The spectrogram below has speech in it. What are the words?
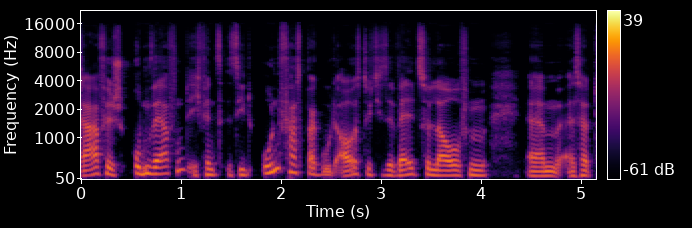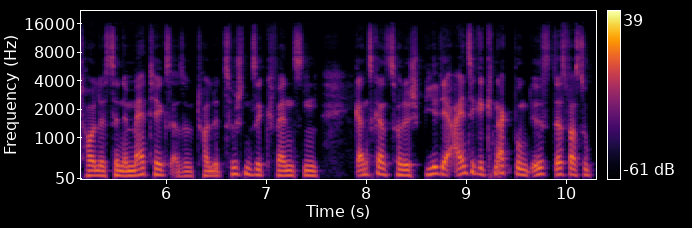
grafisch umwerfend. Ich finde, es sieht unfassbar gut aus, durch diese Welt zu laufen. Ähm, es hat tolle Cinematics, also tolle Zwischensequenzen. Ganz, ganz tolles Spiel. Der einzige Knackpunkt ist, das, was so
